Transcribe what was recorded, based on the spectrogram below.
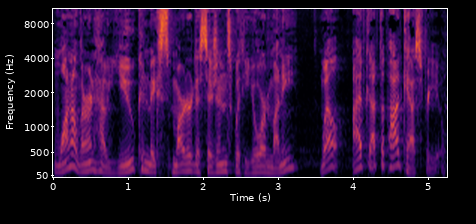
Want to learn how you can make smarter decisions with your money? Well, I've got the podcast for you.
